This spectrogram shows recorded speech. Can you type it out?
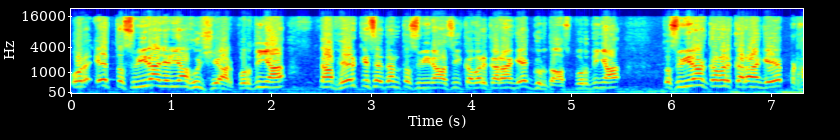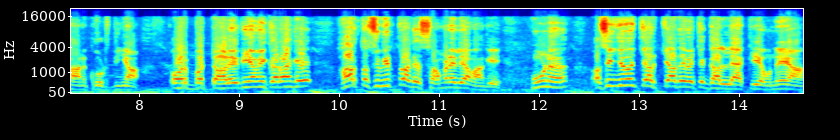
ਔਰ ਇਹ ਤਸਵੀਰਾਂ ਜਿਹੜੀਆਂ ਹੁਸ਼ਿਆਰਪੁਰ ਦੀਆਂ, ਤਾਂ ਫਿਰ ਕਿਸੇ ਦਿਨ ਤਸਵੀਰਾਂ ਅਸੀਂ ਕਵਰ ਕਰਾਂਗੇ ਗੁਰਦਾਸਪੁਰ ਦੀਆਂ। ਤਸਵੀਰਾਂ ਕਵਰ ਕਰਾਂਗੇ ਪਠਾਨਕੋਟ ਦੀਆਂ। ਔਰ ਬਟਾਲੇ ਦੀਆਂ ਵੀ ਕਰਾਂਗੇ। ਹਰ ਤਸਵੀਰ ਤੁਹਾਡੇ ਸਾਹਮਣੇ ਲਿਆਵਾਂਗੇ। ਹੁਣ ਅਸੀਂ ਜਦੋਂ ਚਰਚਾ ਦੇ ਵਿੱਚ ਗੱਲ ਲੈ ਕੇ ਆਉਨੇ ਆ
